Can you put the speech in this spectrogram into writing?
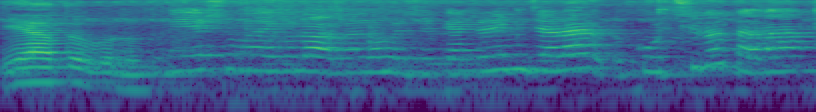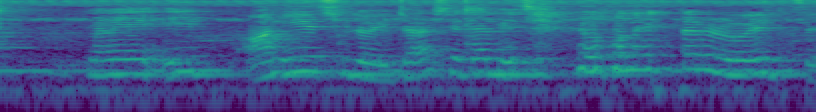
এ এতগুলো। বিয়ের সময় এগুলো আনানো হয়েছে। ক্যাটারিং যারা করছিল তারা মানে এই আনিয়েছিল এটা সেটা বেঁচে অনেকটা রয়েছে।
